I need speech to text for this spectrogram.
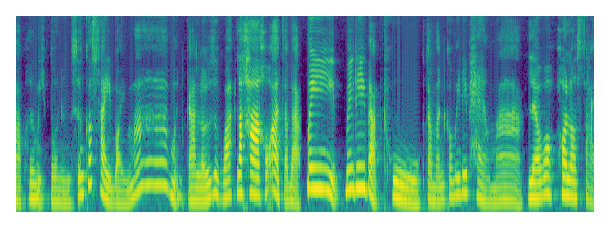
มาเพิ่มอีกตัวหนึ่ง ซึ่งก็ใส่บ่อยมากเหมือนกันเรารู้สึกว่าราคาเขาอาจจะแบบไม่ไม่ได้แบบถูก แต่มันก็ไม่ได้แพงมาก แล้วว่าพอเราใส่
